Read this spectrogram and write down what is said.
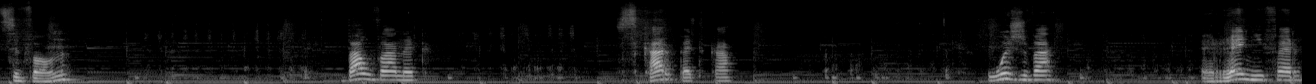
dzwon, bałwanek, skarpetka, łyżwa, renifer,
